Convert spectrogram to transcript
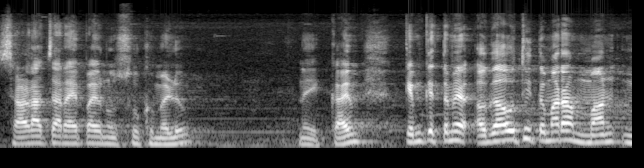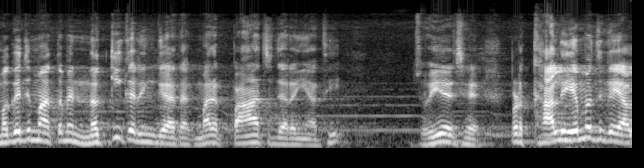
સાડા ચાર આપ્યા એનું સુખ મળ્યું નહીં. કાયમ કેમ કે તમે અગાઉથી તમારા મગજમાં તમે નક્કી કરીને ગયા હતા મારે પાંચ હજાર અહીંયાથી જોઈએ છે. પણ ખાલી એમ જ ગયા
